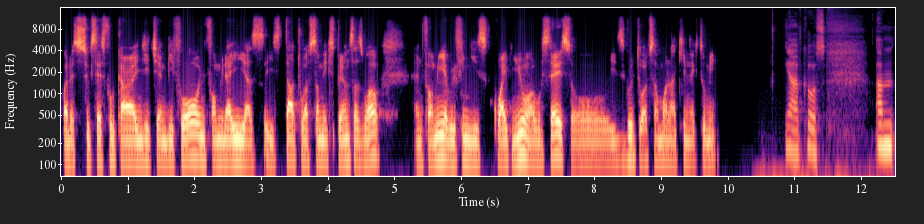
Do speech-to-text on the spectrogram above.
quite a successful career in dtm before. In formula e has he start to have some experience as well. And for me everything is quite new i would say. So it's good to have someone like him next to me. Yeah of course. Um,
